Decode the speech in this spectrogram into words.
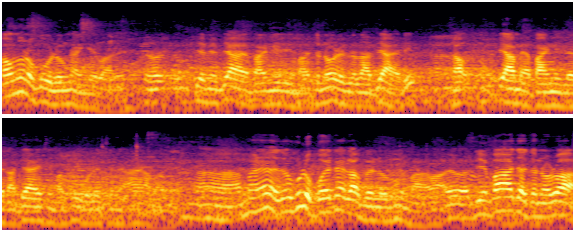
ကောင်းဆုံးတော့ကိုယ်လုံးနိုင်ခဲ့ပါတယ်ကျွန်တော်ပြင်ပြပြရတဲ့အပိုင်းလေးတွေမှာကျွန်တော်တို့လည်းလာပြရလေနောက်ပြမယ်အပိုင်းလေးလည်းဒါပြရတဲ့အချိန်မှာကိုယ်ကိုလည်းသင်အားရပါတယ် အာအမှန်တည်းဆိုအခုလိုပွဲတက်လောက်ပဲလုပ်ဖြစ်မှာပါအပြင်ပါကကျွန်တော်တို့က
